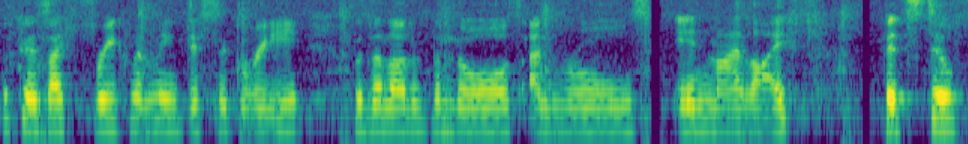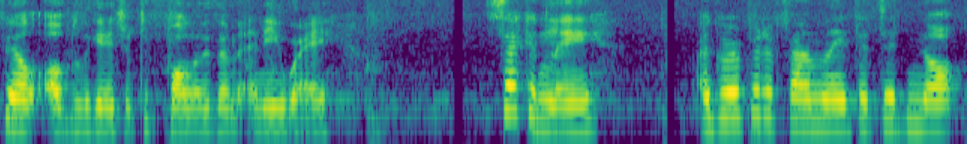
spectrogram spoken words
because I frequently disagree with a lot of the laws and rules in my life, but still feel obligated to follow them anyway. Secondly, I grew up in a family that did not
